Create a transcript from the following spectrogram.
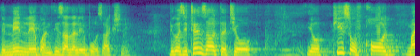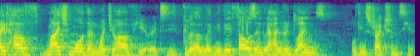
the main label and these other labels actually. Because it turns out that your, your piece of code might have much more than what you have here, right? It could have like maybe a thousand or a hundred lines of instructions here.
